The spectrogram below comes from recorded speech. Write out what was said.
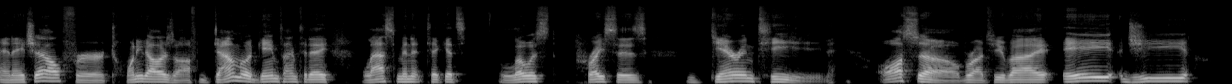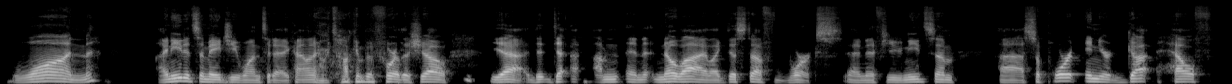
NHL for twenty dollars off. Download Game Time today. Last minute tickets, lowest prices guaranteed. Also brought to you by AG1 I needed some AG1 today. Kyle and I were talking before the show. Yeah, I'm and no lie, like this stuff works. And if you need some uh, support in your gut health,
